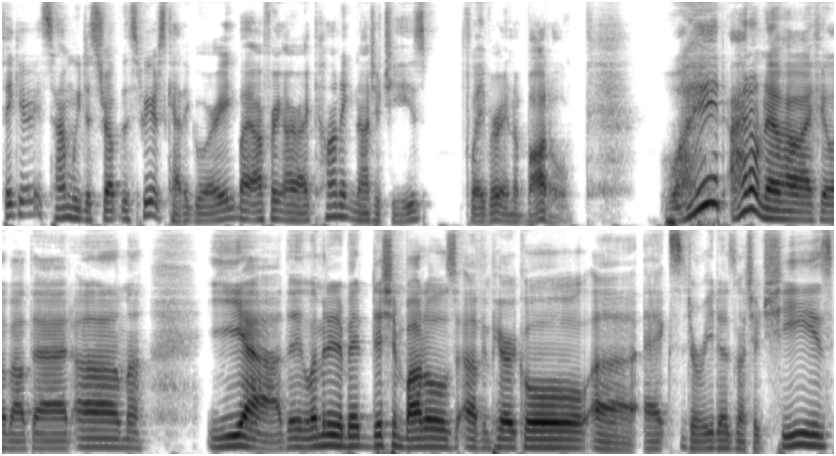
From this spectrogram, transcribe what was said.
figure it's time we disrupt the spirits category by offering our iconic nacho cheese flavor in a bottle what? I don't know how I feel about that. Um, yeah, the limited edition bottles of Empirical uh, X Doritos Nacho Cheese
